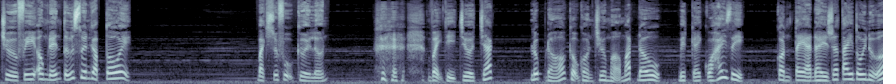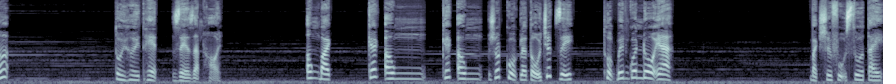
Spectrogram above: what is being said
trừ phi ông đến Tứ Xuyên gặp tôi. Bạch sư phụ cười lớn. Vậy thì chưa chắc, lúc đó cậu còn chưa mở mắt đâu, biết cái quái gì, còn tè đầy ra tay tôi nữa. Tôi hơi thẹt, dè dặt hỏi. Ông Bạch, các ông... các ông rốt cuộc là tổ chức gì? Thuộc bên quân đội à? Bạch sư phụ xua tay.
